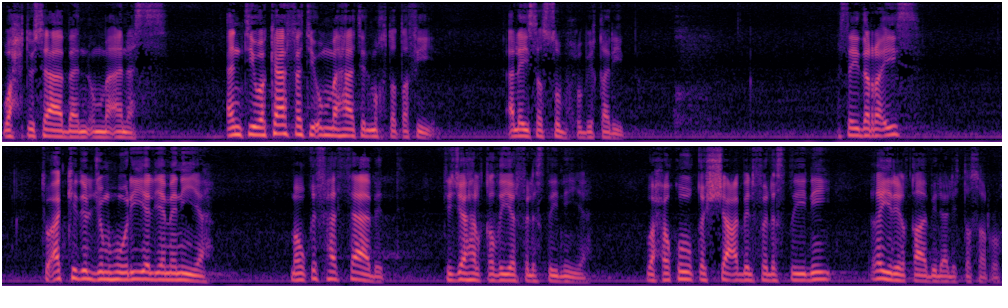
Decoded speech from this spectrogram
واحتسابا أم أنس. أنت وكافة أمهات المختطفين. أليس الصبح بقريب؟ السيد الرئيس تؤكد الجمهورية اليمنية موقفها الثابت تجاه القضية الفلسطينية وحقوق الشعب الفلسطيني غير القابلة للتصرف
